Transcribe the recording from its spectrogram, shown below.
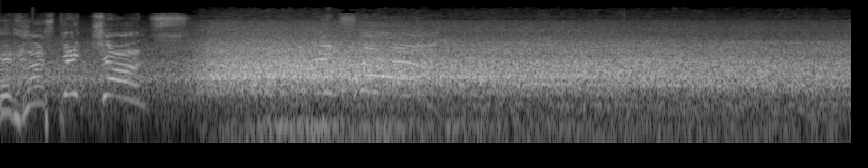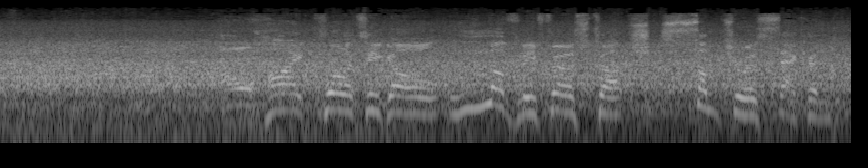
It has big chance. It's there. Oh, high quality goal. Lovely first touch. Sumptuous second.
